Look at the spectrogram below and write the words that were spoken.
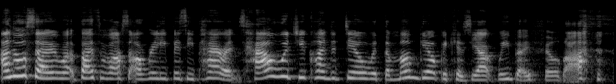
And also, both of us are really busy parents. How would you kind of deal with the mum guilt? Because, yeah, we both feel that.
